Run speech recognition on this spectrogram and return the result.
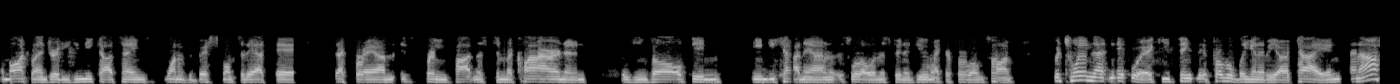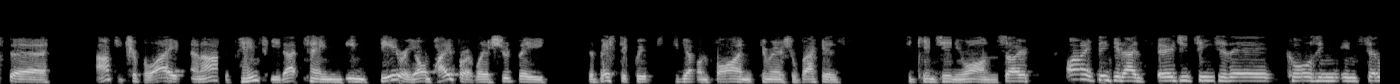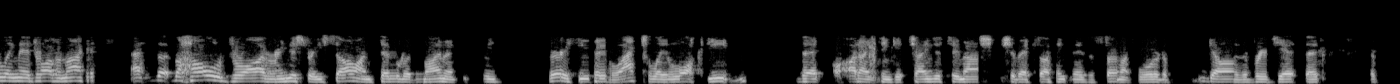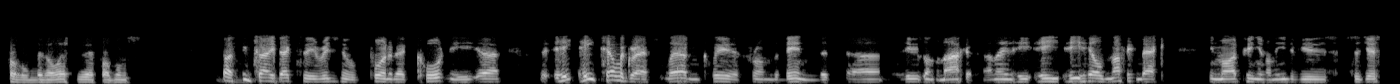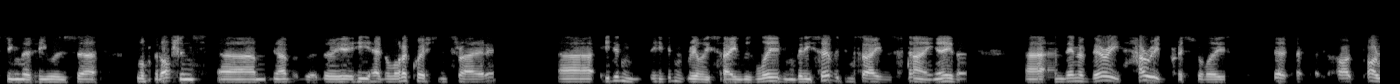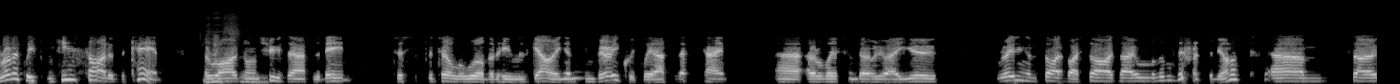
And Michael Andretti's IndyCar team's one of the best sponsored out there. Zak Brown is bringing partners to McLaren and is involved in IndyCar now as well and has been a deal maker for a long time. Between that network, you'd think they're probably going to be okay. And, and after after Triple Eight and after Penske, that team, in theory, on paper at least, should be the best equipped to go and find commercial backers to continue on. So I don't think it adds urgency to their cause in, in settling their driver market. Uh, the, the whole driver industry is so unsettled at the moment, with very few people actually locked in, that I don't think it changes too much, Shebex. I think there's so much water to go under the bridge yet that that's probably the least of their problems. I think, Tony, back to the original point about Courtney, uh, he, he telegraphed loud and clear from the bend that uh, he was on the market. I mean, he, he, he held nothing back, in my opinion, on the interviews, suggesting that he was uh, looking at options. Um, you know, the, the, he had a lot of questions thrown at him. Uh, he didn't he didn't really say he was leaving, but he certainly didn't say he was staying either. Uh, and then a very hurried press release, uh, uh, ironically from his side of the camp, arrived on Tuesday after the bend to, to tell the world that he was going. And then very quickly after that came uh, a release from WAU. Reading them side by side, they were a little different, to be honest. Um, so,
